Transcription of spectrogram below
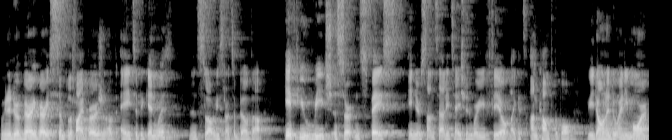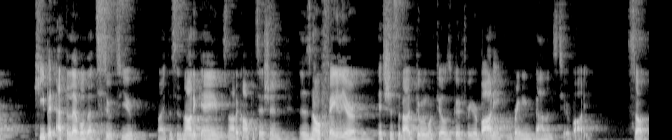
We're going to do a very, very simplified version of A to begin with and then slowly start to build up if you reach a certain space in your sun salutation where you feel like it's uncomfortable, you don't want to do anymore, keep it at the level that suits you, right? This is not a game, it's not a competition, there's no failure. It's just about doing what feels good for your body and bringing balance to your body. So,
